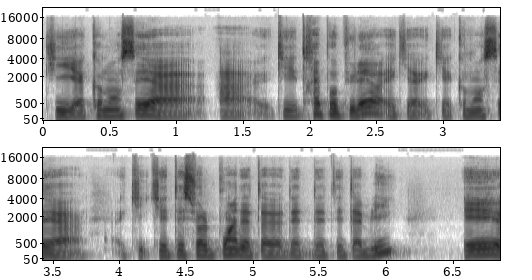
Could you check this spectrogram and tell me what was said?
qui a commencé à, qui est très populaire et qui a, commencé à, qui, était sur le point d'être établie. Et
